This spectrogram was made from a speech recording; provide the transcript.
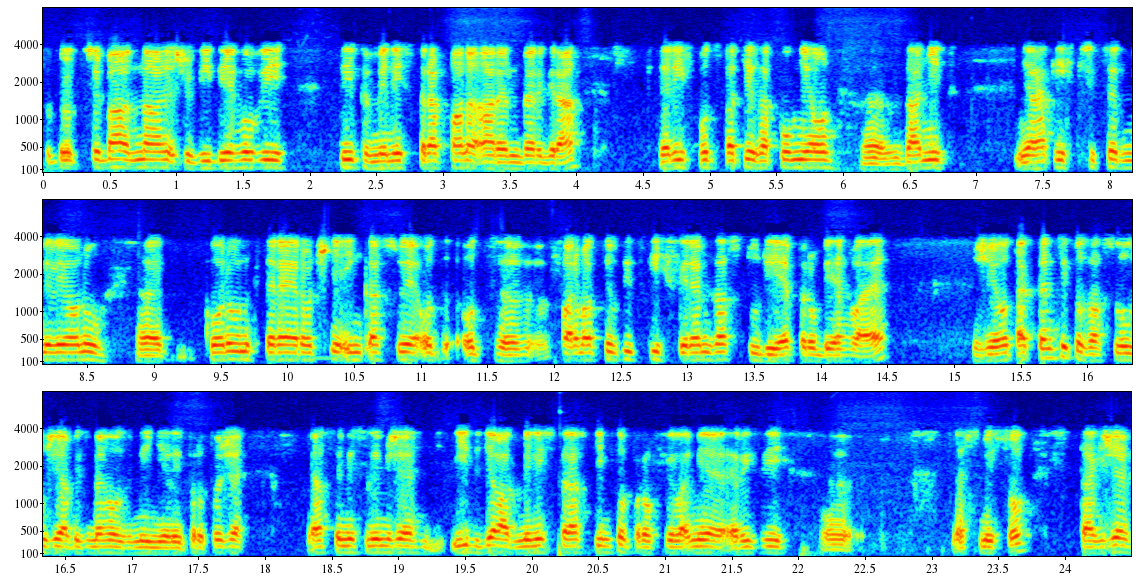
to byl třeba náš výběhový typ ministra pana Arenbergera, který v podstatě zapomněl eh, zdanit nějakých 30 milionů eh, korun, které ročně inkasuje od, od eh, farmaceutických firm za studie proběhlé, že jo, tak ten si to zaslouží, aby jsme ho zmínili, protože já si myslím, že jít dělat ministra s tímto profilem je rizí nesmysl. Takže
